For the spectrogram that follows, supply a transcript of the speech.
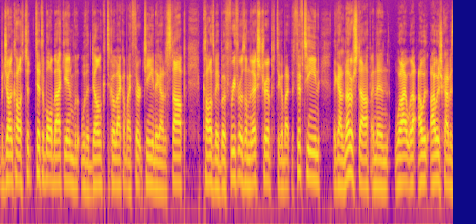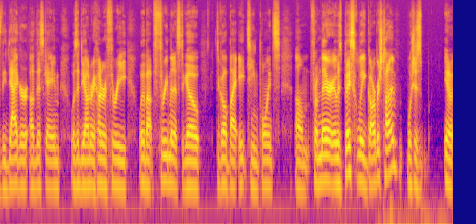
But John Collins t- tipped the ball back in with, with, a dunk to go back up by 13. They got a stop. Collins made both free throws on the next trip to go back to 15. They got another stop, and then what I, what I, would, I would describe as the dagger of this game was a DeAndre Hunter three with about three minutes to go to go up by 18 points. Um, from there, it was basically garbage time, which is you know,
